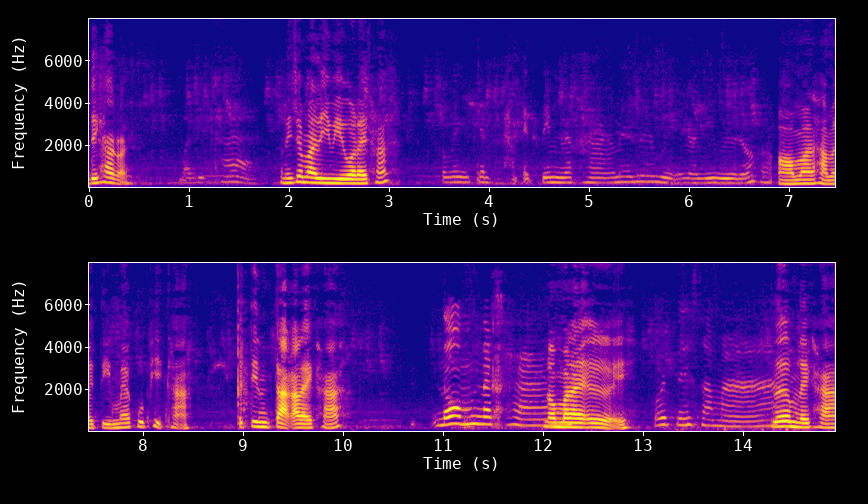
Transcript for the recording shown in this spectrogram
ัสดีค่ะก่อน สวัสดีค่ะ วันนี้จะมารีวิวอะไรคะก็เป็นจะทำไอติมนะคะไม่ได้รีวิวนะรีวิวเนาะอ๋อ มาทำไอติมแม่พูดผิดค่ะ ไอติมจากอะไรคะ นมนะคะนมอะไรเอ่ยโอ้ยเป็นสมาร์ทเริ่มเลยค่ะ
